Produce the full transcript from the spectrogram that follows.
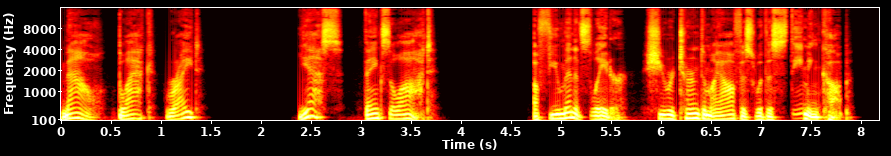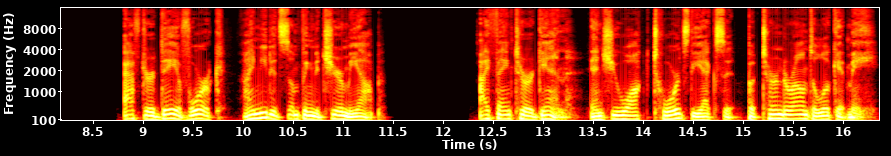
Now, Black, right? Yes, thanks a lot. A few minutes later, she returned to my office with a steaming cup. After a day of work, I needed something to cheer me up. I thanked her again, and she walked towards the exit but turned around to look at me.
